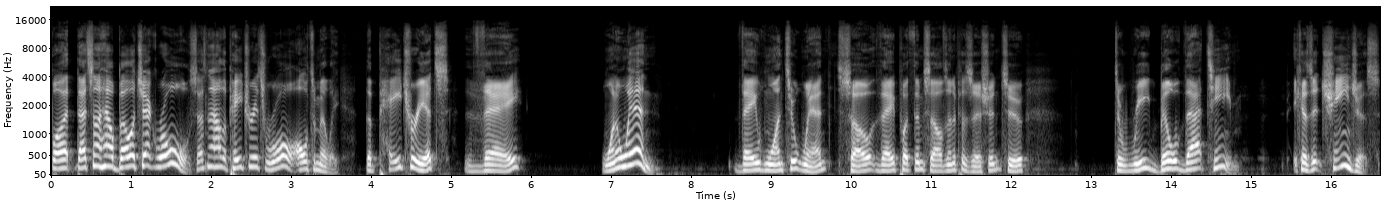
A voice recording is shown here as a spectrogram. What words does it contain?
But that's not how Belichick rolls. That's not how the Patriots roll ultimately. The Patriots, they want to win. They want to win, so they put themselves in a position to to rebuild that team because it changes.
